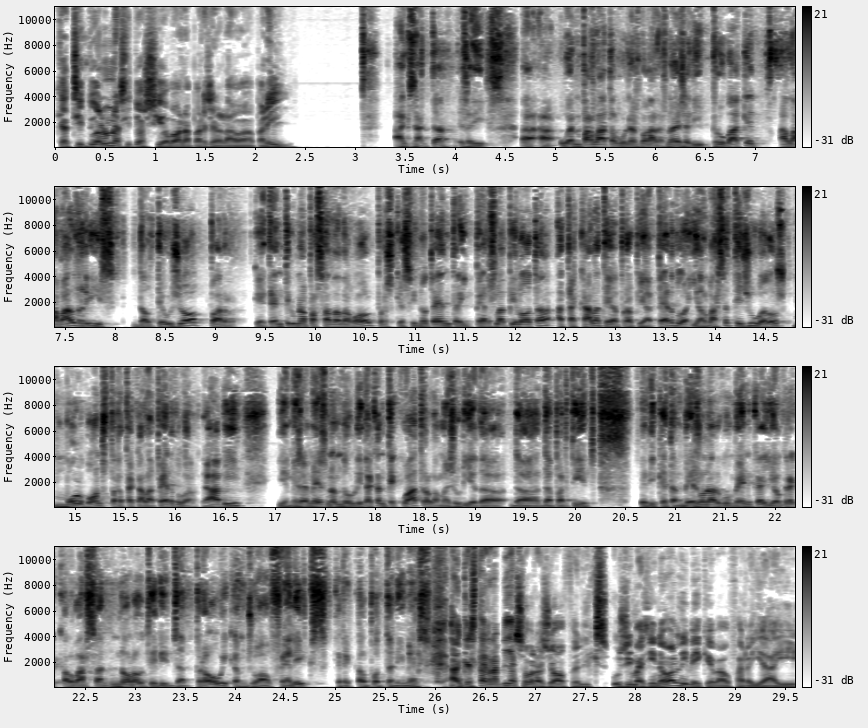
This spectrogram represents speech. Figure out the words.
que et situen en una situació bona per generar perill. Exacte, és a dir, uh, uh, ho hem parlat algunes vegades, no? és a dir, provar que elevar el risc del teu joc perquè t'entri una passada de gol, però és que si no t'entra i perds la pilota, atacar la teva pròpia pèrdua, i el Barça té jugadors molt bons per atacar la pèrdua, Gavi, i a més a més no hem d'oblidar que en té quatre la majoria de, de, de partits. És a dir, que també és un argument que jo crec que el Barça no l'ha utilitzat prou i que amb Joao Fèlix crec que el pot tenir més. Enquesta ràpida sobre Joao Fèlix. Us imagineu el nivell que va oferir ahir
